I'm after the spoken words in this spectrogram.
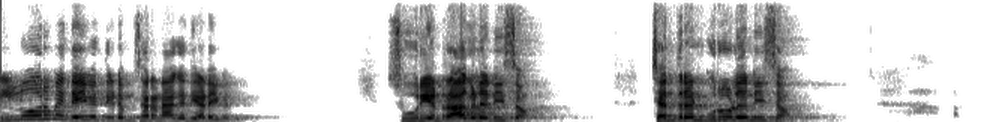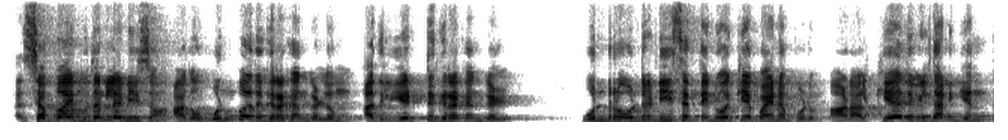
எல்லோருமே தெய்வத்திடம் சரணாகதி அடைவது. சூரியன் ராகுல நீசம் சந்திரன் குருல நீசம் செவ்வாய் புதன்ல நீசம். ஆக ஒன்பது கிரகங்களும் அதில் எட்டு கிரகங்கள் ஒன்று ஒன்று நீசத்தை நோக்கியே பயணப்படும். ஆனால் கேதுவில் தான் எந்த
